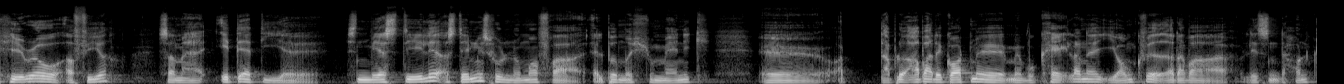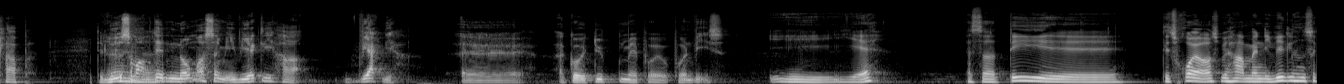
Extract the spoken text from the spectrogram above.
Hero og Fear, som er et af de øh, sådan mere stille og stemningsfulde numre fra albumet Humanic. Øh, og der er blevet arbejdet godt med, med vokalerne i omkvædet, og der var lidt sådan et håndklap. Det lyder ja, som om, det er et nummer, som I virkelig har virkelig øh, at gå i dybden med på, på en vis. Ja, altså det, øh, det tror jeg også, vi har, men i virkeligheden så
